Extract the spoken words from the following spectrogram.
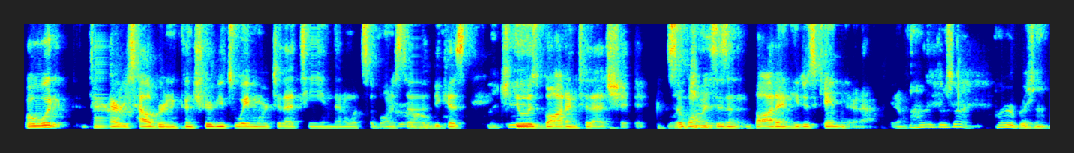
What would Tyrese Haliburton contributes way more to that team than what Sabonis Bro, does because Legit. he was bought into that shit. Sabonis Legit. isn't bought in. He just came there now. You know. Hundred percent, hundred percent,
